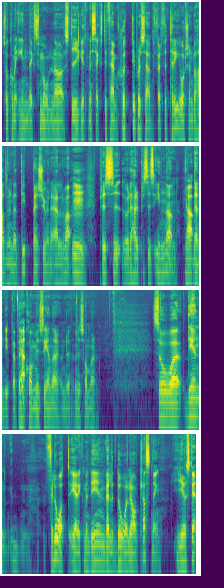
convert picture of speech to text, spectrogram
så kommer index förmodligen ha stigit med 65-70% för för tre år sedan då hade vi den där dippen 2011. Mm. Precis, och det här är precis innan Ja. den dippen, för Ja. den kom ju senare under, under sommaren. Så eh, det är en, förlåt Erik, men det är en väldigt dålig avkastning. Just det.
